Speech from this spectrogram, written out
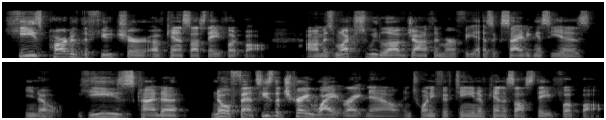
He's part of the future of Kennesaw State football. Um, as much as we love Jonathan Murphy, as exciting as he is, you know, he's kind of, no offense, he's the Trey White right now in 2015 of Kennesaw State football.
